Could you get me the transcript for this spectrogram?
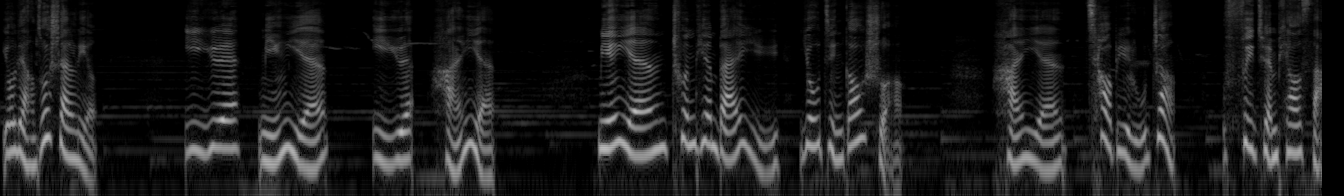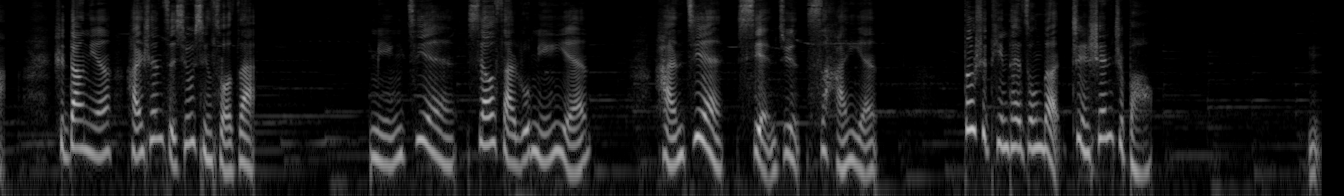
有两座山岭，一曰明岩，一曰寒岩。明岩春天白雨，幽静高爽。寒岩峭壁如障，飞泉飘洒，是当年寒山子修行所在。明剑潇洒如明岩，寒剑、险峻似寒岩，都是天台宗的镇山之宝。嗯，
